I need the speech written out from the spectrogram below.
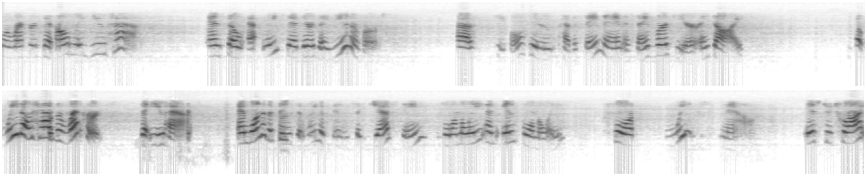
for records that only you have. And so we said there's a universe of people who have the same name and same birth year and died, but we don't have the records that you have. And one of the things that we have been suggesting formally and informally for weeks now is to try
